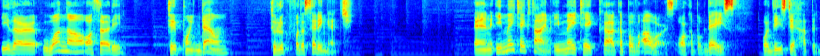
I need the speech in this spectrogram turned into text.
either 1 hour or 30 to point down to look for the setting edge. And it may take time. It may take a couple of hours or a couple of days for these to happen.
